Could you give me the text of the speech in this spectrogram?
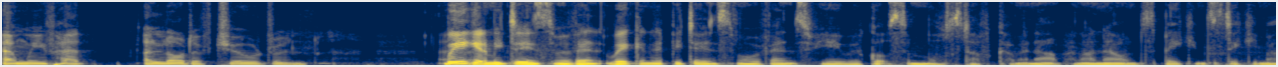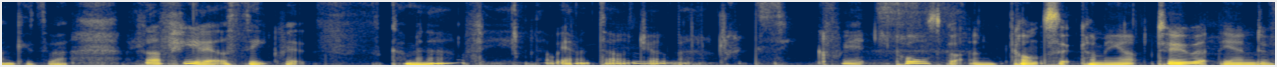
and we've had a lot of children. We're Uh, going to be doing some events. We're going to be doing some more events for you. We've got some more stuff coming up, and I know I'm speaking to Sticky Monkeys about. We've got a few little secrets coming out for you that we haven't told you about. secrets. Paul's got a concert coming up too at the end of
